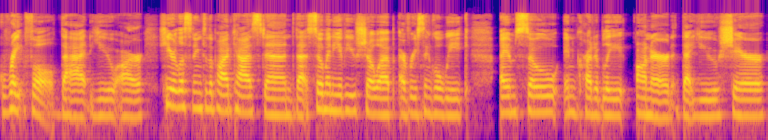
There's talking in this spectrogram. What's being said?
grateful that you are here listening to the podcast and that so many of you show up every single week. I am so incredibly honored that you share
